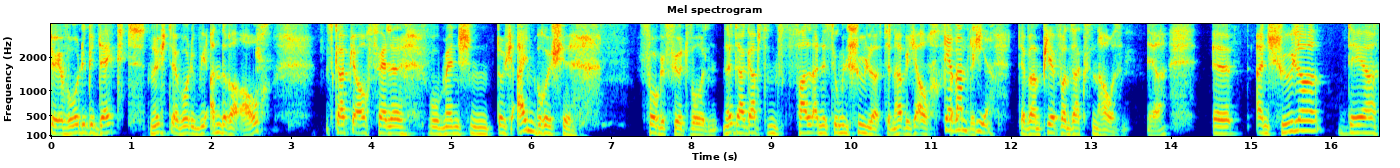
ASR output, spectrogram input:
Der wurde gedeckt, nicht? Der wurde wie andere auch. Es gab ja auch Fälle, wo Menschen durch Einbrüche vorgeführt wurden. Ne, da gab es einen Fall eines jungen Schülers, den habe ich auch. Der Vampir. Der Vampir von Sachsenhausen. Ja, äh, ein Schüler, der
